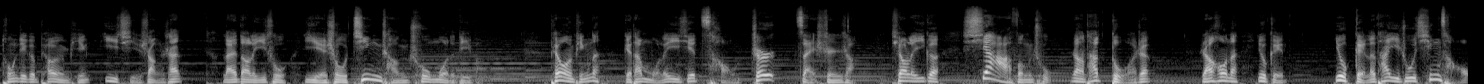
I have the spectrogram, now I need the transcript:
同这个朴永平一起上山，来到了一处野兽经常出没的地方。朴永平呢，给他抹了一些草汁儿在身上，挑了一个下风处让他躲着，然后呢，又给又给了他一株青草，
